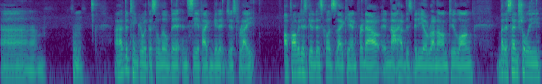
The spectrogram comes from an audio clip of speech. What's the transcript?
Um, hmm. I have to tinker with this a little bit and see if I can get it just right. I'll probably just get it as close as I can for now and not have this video run on too long. But essentially,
